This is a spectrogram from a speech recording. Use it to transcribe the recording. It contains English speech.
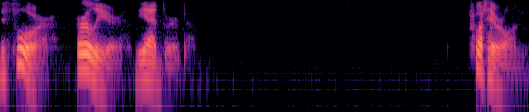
Before, earlier, the adverb. Proteron.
